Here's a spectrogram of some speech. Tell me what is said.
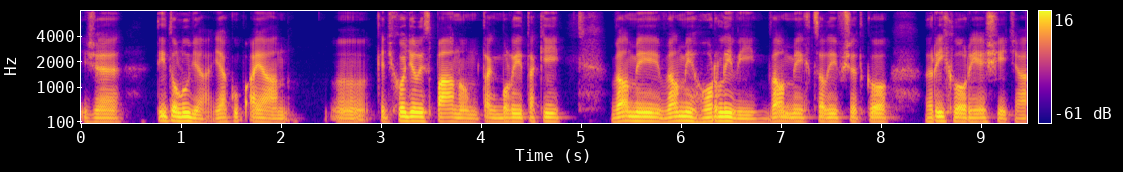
že títo ľudia, Jakub a Ján, keď chodili s pánom, tak boli takí veľmi, veľmi horliví, veľmi chceli všetko rýchlo riešiť a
